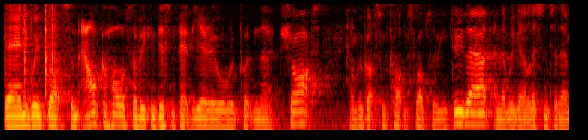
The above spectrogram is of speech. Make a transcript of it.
Then we've got some alcohol so we can disinfect the area where we're putting the shot. And we've got some cotton swabs so we can do that. And then we're going to listen to them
